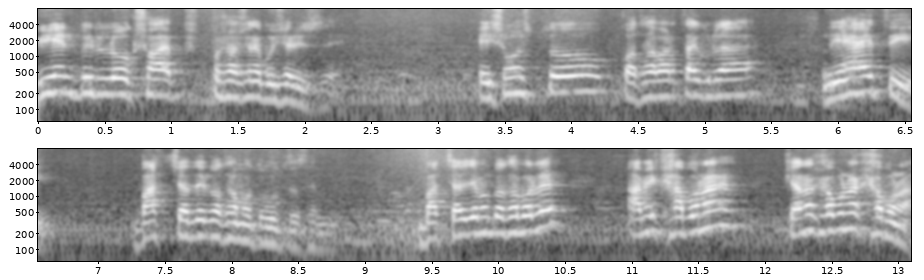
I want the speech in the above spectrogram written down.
বিএনপির লোক সব প্রশাসনে বসে রয়েছে। এই সমস্ত কথাবার্তাগুলা নেহায়তি বাচ্চাদের কথা মতো বলতেছেন। বাচ্চারা যেমন কথা বলে, আমি খাব না, কেন খাব না খাব না।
